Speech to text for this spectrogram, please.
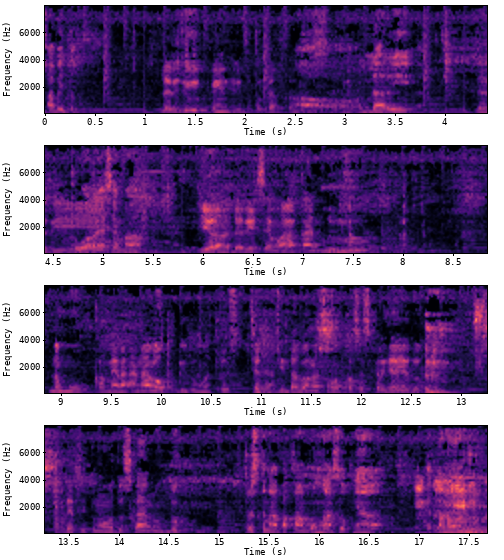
Apa itu? dari dulu pengen jadi fotografer. Oh, dari Dari keluar SMA. Iya dari SMA kan dulu nemu kamera analog di rumah terus jatuh cinta banget sama proses kerjanya tuh. Dari situ memutuskan untuk Terus kenapa kamu masuknya ekonomi?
